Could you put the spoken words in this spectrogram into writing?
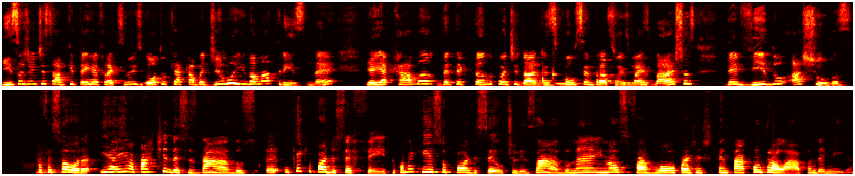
Isso a gente sabe que tem reflexo no esgoto que acaba diluindo a matriz, né? E aí acaba detectando quantidades, concentrações mais baixas devido às chuvas. Professora, e aí, a partir desses dados, é, o que, que pode ser feito? Como é que isso pode ser utilizado né, em nosso favor para a gente tentar controlar a pandemia?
